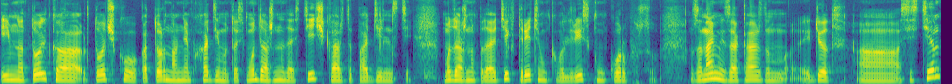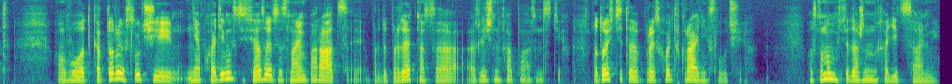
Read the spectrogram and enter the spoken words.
именно только точку, которая нам необходима. То есть мы должны достичь каждой по отдельности. Мы должны подойти к третьему кавалерийскому корпусу. За нами, за каждым идет а, ассистент, вот, который в случае необходимости связывается с нами по рации, предупреждает нас о различных опасностях. Ну, то есть это происходит в крайних случаях. В основном мы все должны находить сами.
